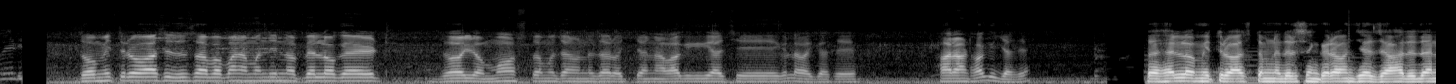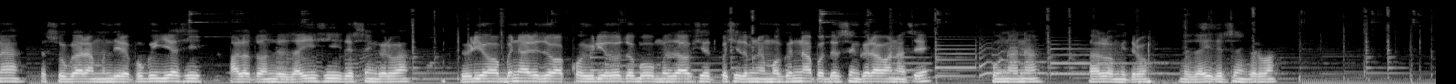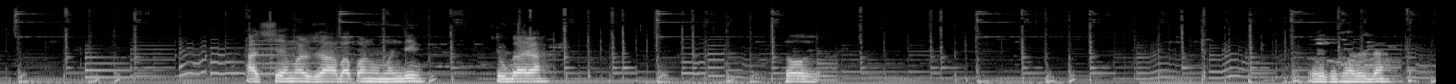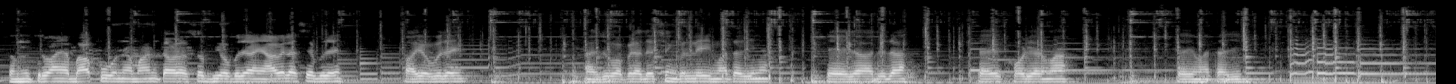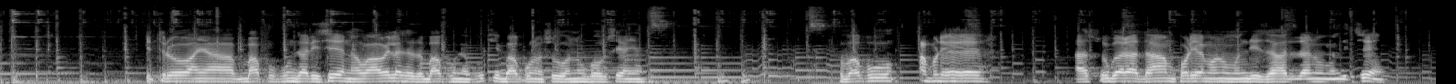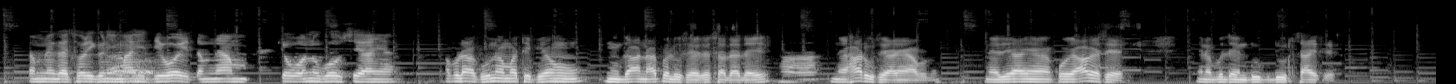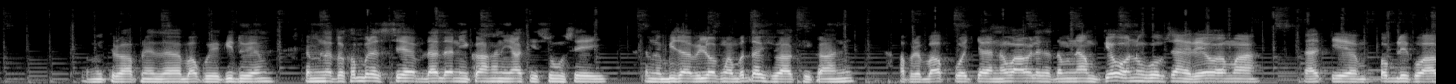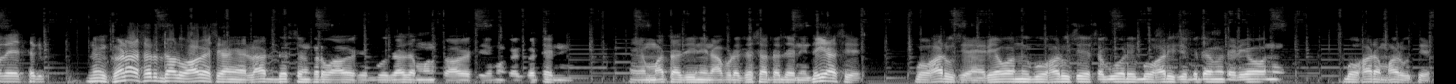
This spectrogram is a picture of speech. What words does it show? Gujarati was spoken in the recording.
તો મિત્રો આ છે જસા બાપાના મંદિરનો પહેલો ગેટ. જોઈ લો મસ્ત મજાનો નજારો અત્યારના વાગી ગયા છે. કેટલા વાગ્યા છે? સાડા આઠ વાગી ગયા છે. તો હેલો મિત્રો, આજ તમને દર્શન કરાવવાનું છે જહા દાદાના તો સુગારા મંદિરે પૂગી ગયા છીએ. હાલો તો અંદર જઈએ છીએ દર્શન કરવા. વીડિયો બનાવી લેજો આખો વીડિયો તો બહુ મજા આવશે. પછી તમને મગરના પર દર્શન કરાવવાના છે, પૂનાના. ચાલો મિત્રો જઈ દર્શન કરવા. આજ છે અમારું જહા બાપાનું મંદિર, સુગારા. તો દાદા તો મિત્રો, અહીંયા બાપુ અને માનતાવાળા સભ્યો બધા અહીંયા આવેલા છે બધા. ભાઈઓ બધા જોવા પેલા દર્શન કરી લઈ માતાજીના. જય દાદા દાદા જય ખોડિયારમાં. જય માતાજી. મિત્રો, અહીંયા બાપુ પૂંજારી છે નવા આવેલા છે તો બાપુને પૂછી, બાપુનો શું અનુભવ છે અહીંયા? બાપુ, આપણે આ સુગારા ધામ ખોડિયામાનું મંદિર જહાદાનું મંદિર છે. તમને કાંઈ થોડી ઘણી માહિતી હોય તમને આમ કેવો અનુભવ છે અહીંયા? આપણે આ ગુનામાંથી ભેહું દાન આપેલું છે રસા દાદાએ ને સારું છે અહીંયા આપણું. ને જે અહીંયા કોઈ આવે છે એને બધાને દુઃખ દૂર થાય છે. મિત્રો આપણે બાપુએ કીધું એમ તમને તો ખબર જ છે દાદાની કહાની આખી શું છે એ તમને બીજા વિલોગમાં બતાવીશું આખી કહાની. આપણે બાપુ અત્યારે નવા આવેલા છે તમને આમ કેવો અનુભવ છે અહીં રહેવામાં? રાતે પબ્લિકો આવે નહીં ઘણા શ્રદ્ધાળુ આવે છે અહીંયા. લાડ દર્શન કરવા આવે છે બહુ ઝાઝા માણસો આવે છે એમાં કંઈ ઘટે નહીં. અહીંયા માતાજીની ને આપણે જસા દાદાની દયા છે. બહુ સારું છે અહીંયા. રહેવાનું બહુ સારું છે સગવડ બહુ સારી છે બધા માટે રહેવાનું બહુ સારામાં સારું છે.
